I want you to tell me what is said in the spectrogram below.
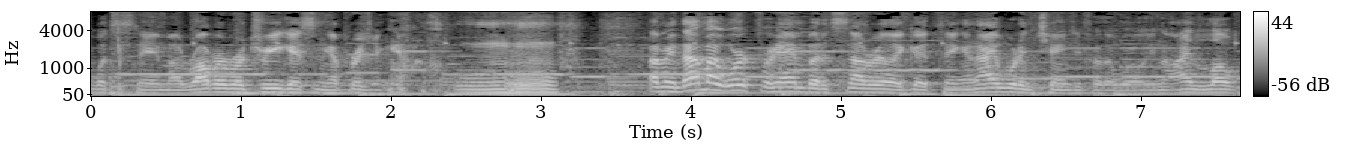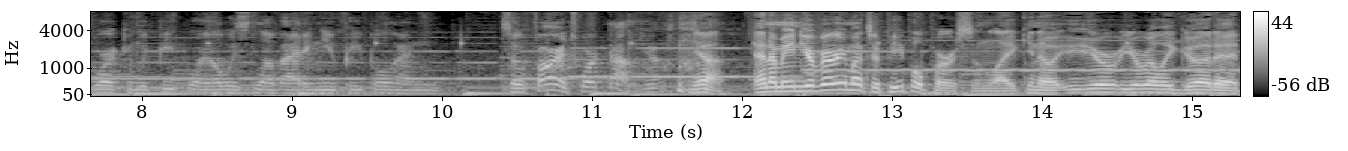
what's his name? Uh, Robert Rodriguez in the abridging. I mean, that might work for him, but it's not really a good thing. And I wouldn't change it for the world, you know. I love working with people. I always love adding new people. And so far, it's worked out, you know. Yeah, and I mean, you're very much a people person. Like, you know, you're you're really good at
